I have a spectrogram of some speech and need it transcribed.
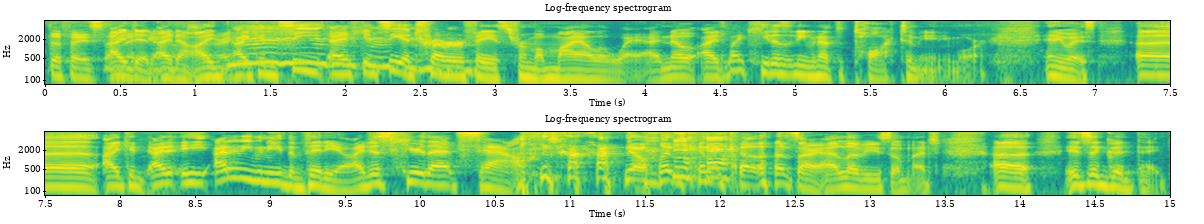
the face. I'm I did. I know. I'm I, can see. I can see a Trevor face from a mile away. I know. I like. He doesn't even have to talk to me anymore. Anyways, uh, I could. I, he, I didn't even need the video. I just hear that sound. I know what's gonna come. Sorry. I love you so much. Uh, it's a good thing.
